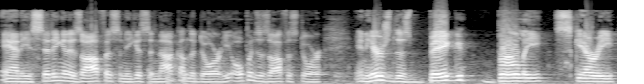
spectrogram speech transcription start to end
and he's sitting in his office and he gets a knock on the door. He opens his office door, and here's this big, burly, scary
